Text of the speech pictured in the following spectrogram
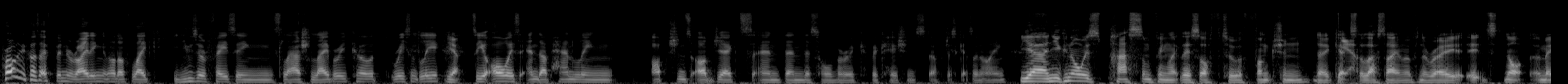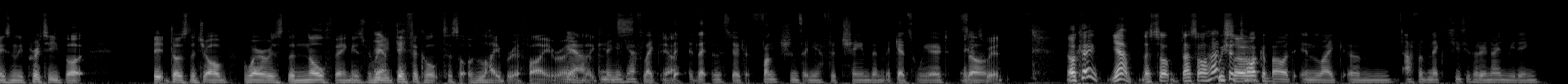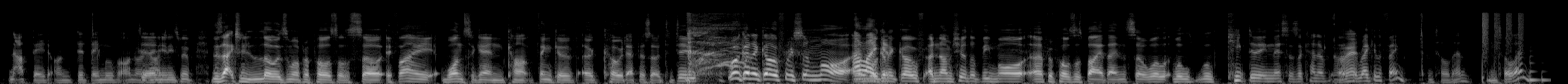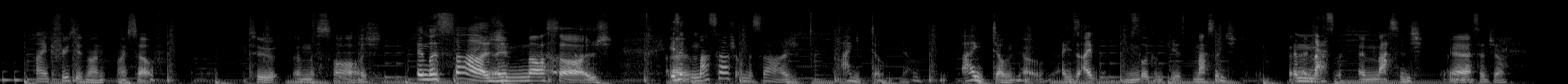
probably because I've been writing a lot of like user-facing slash library code recently. Yeah. So you always end up handling options objects, and then this whole verification stuff just gets annoying. Yeah, and you can always pass something like this off to a function that gets Yeah. the last item of an array. It's not amazingly pretty, but it does the job. Whereas the null thing is really Yeah. difficult to sort of libraryify, right? Yeah. Like and then you have like yeah, let's say, like, functions, and you have to chain them. It gets weird. it so gets weird. Okay, yeah, that's all. That's all I had. we should so talk about in like um, after the next TC39 meeting an update on did they move on or Did not. any move? There's actually loads more proposals. So if I once again can't think of a code episode to do, we're going to go through some more, I and like we're going to go. and I'm sure there'll be more uh, proposals by then. So we'll we'll we'll keep doing this as a kind of as a regular thing. Until then. Until then, I treated my, myself to a massage. A massage. A massage. Is it Um, massage or massage? I don't know. I don't know. I, I'm still confused. massage. A, mass a massage. a Yeah. massager.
